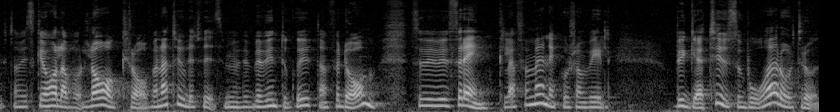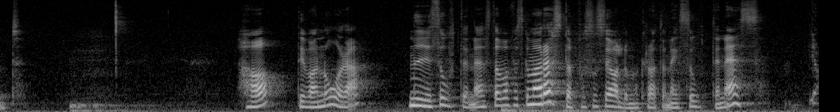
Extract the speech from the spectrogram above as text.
Utan vi ska hålla lagkraven naturligtvis, men vi behöver inte gå utanför dem. Så vi vill förenkla för människor som vill bygga ett hus och bo här året runt. Ja, det var några. Ni i Sotenäs då, varför ska man rösta på Socialdemokraterna i Sotenäs? Ja,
